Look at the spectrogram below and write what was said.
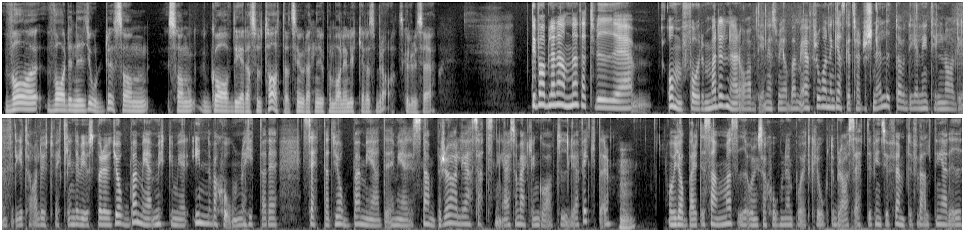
Vad var det ni gjorde som, som gav det resultatet som gjorde att ni uppenbarligen lyckades bra, skulle du säga? Det var bland annat att vi eh, omformade den här avdelningen som jag jobbar med från en ganska traditionell IT-avdelning till en avdelning för digital utveckling där vi just började jobba med mycket mer innovation och hittade sätt att jobba med mer snabbrörliga satsningar som verkligen gav tydliga effekter. Mm och vi jobbar tillsammans i organisationen på ett klokt och bra sätt. Det finns ju 50 förvaltningar i,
